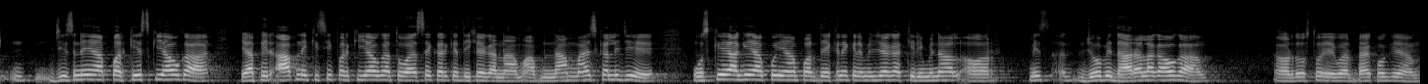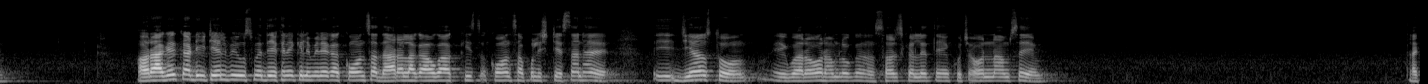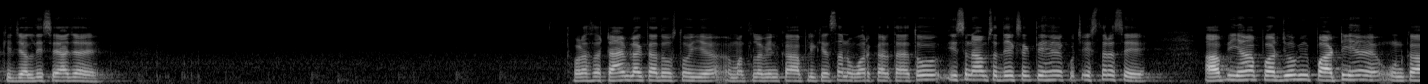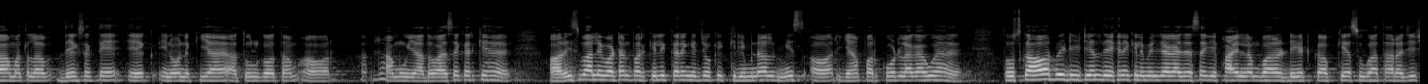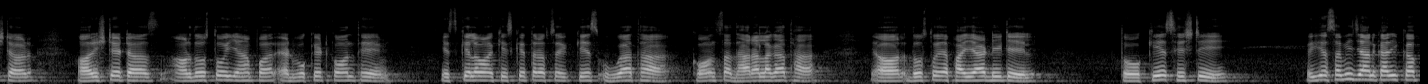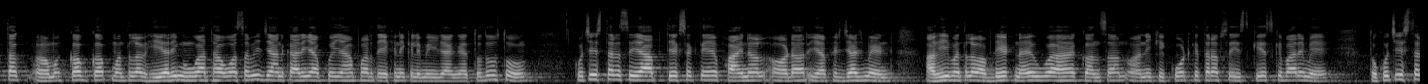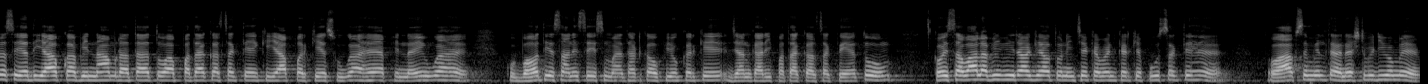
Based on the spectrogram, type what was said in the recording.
जिसने आप पर केस किया होगा या फिर आपने किसी पर किया होगा तो ऐसे करके दिखेगा नाम। आप नाम मैच कर लीजिए। उसके आगे आपको यहाँ पर देखने के लिए मिल जाएगा क्रिमिनल और मिस, जो भी धारा लगा होगा। और दोस्तों एक बार बैक हो गया। और आगे का डिटेल भी उसमें देखने के लिए मिलेगा, कौन सा धारा लगा होगा, किस, कौन सा पुलिस स्टेशन है। जी हाँ दोस्तों, एक बार और हम लोग सर्च कर लेते हैं कुछ और नाम से। ताकि जल्दी से आ जाए। थोड़ा सा टाइम लगता है दोस्तों, ये मतलब इनका एप्लीकेशन वर्क करता है। तो इस नाम से देख सकते हैं कुछ इस तरह से। आप यहाँ पर जो भी पार्टी हैं, उनका मतलब देख सकते हैं, एक इन्होंने किया है अतुल गौतम और रामू यादव, ऐसे करके है। और इस वाले बटन पर क्लिक करेंगे जो कि क्रिमिनल मिस और यहाँ पर कोड लगा हुआ है। तो उसका और भी डिटेल देखने के लिए मिल जाएगा, जैसे कि फ़ाइल नंबर डेट कब केस हुआ था रजिस्टर्ड और स्टेटस। और दोस्तों, यहाँ पर एडवोकेट कौन थे? इसके अलावा किसके तरफ़ से केस हुआ था? कौन सा धारा लगा था? और दोस्तों एफआईआर डिटेल तो केस हिस्ट्री तो यह सभी जानकारी कब तक कब कब मतलब हियरिंग हुआ था वह सभी जानकारी आपको यहाँ पर देखने के लिए मिल जाएँगे। तो दोस्तों कुछ इस तरह से आप देख सकते हैं फाइनल ऑर्डर या फिर जजमेंट अभी मतलब अपडेट नहीं हुआ है कंसर्न यानी कि कोर्ट की तरफ़ से इस केस के बारे में। तो कुछ इस तरह से यदि आपका भी नाम रहता है तो आप पता कर सकते हैं कि आप पर केस हुआ है या फिर नहीं हुआ है। को बहुत ही आसानी से इस मेथड का उपयोग करके जानकारी पता कर सकते हैं। तो कोई सवाल अभी भी रह गया तो नीचे कमेंट करके पूछ सकते हैं। तो आपसे मिलते हैं नेक्स्ट वीडियो में।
